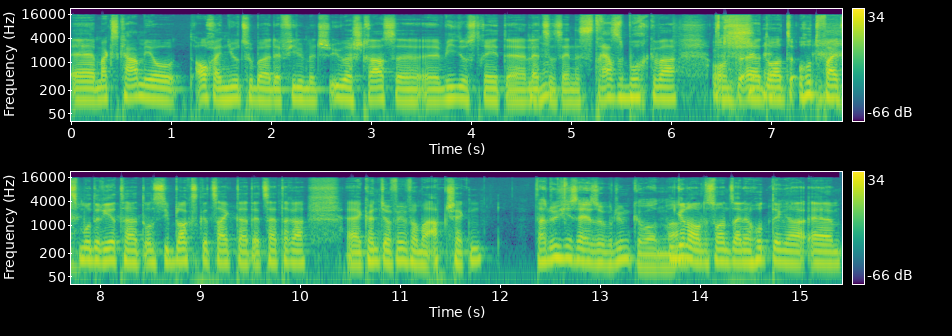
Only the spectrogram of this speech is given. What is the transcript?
Äh, Max Cameo, auch ein YouTuber, der viel mit Überstraße äh, Videos dreht, der letztens in Straßburg war und äh, dort Hoodfights moderiert hat, uns die Blogs gezeigt hat, etc. Äh, könnt ihr auf jeden Fall mal abchecken. Dadurch ist er ja so berühmt geworden, war. Genau, das waren seine Hood-Dinger. Ähm,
